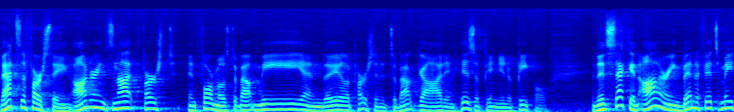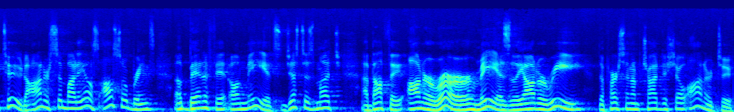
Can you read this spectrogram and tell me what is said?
that's the first thing. Honoring is not first and foremost about me and the other person, it's about God and His opinion of people. And then, second, honoring benefits me too. To honor somebody else also brings a benefit on me. It's just as much about the honorer, me, as the honoree, the person I'm trying to show honor to.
